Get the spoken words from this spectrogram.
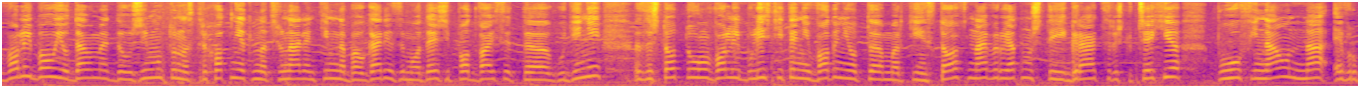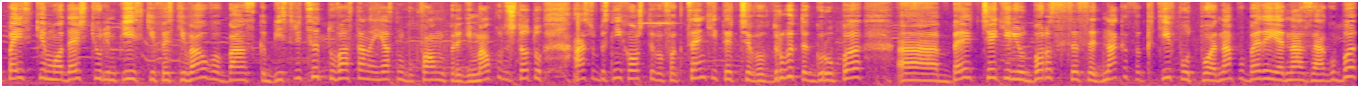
волейбол и отдаваме дължимото на страхотният национален тим на България за младежи под 20 години, защото волейболистите ни водени от Мартин Стоев най-вероятно ще играят срещу Чехия по финал на Европейския младежки олимпийски фестивал в Банска Бистрица. Това стана ясно буквално преди малко, защото аз обясних още в акцентите, че в другата група бе 4 отбора с еднакъв актив от по една победа и една загуба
